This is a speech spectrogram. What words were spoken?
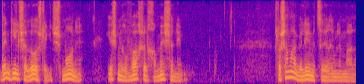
בין גיל שלוש לגיל שמונה יש מרווח של חמש שנים. שלושה מעגלים מצוירים למעלה.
